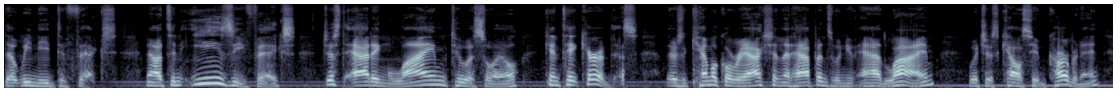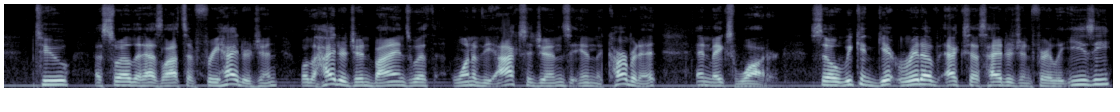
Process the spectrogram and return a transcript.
that we need to fix. Now it's an easy fix, just adding lime to a soil can take care of this. There's a chemical reaction that happens when you add lime, which is calcium carbonate, to a soil that has lots of free hydrogen. Well, the hydrogen binds with one of the oxygens in the carbonate and makes water. So we can get rid of excess hydrogen fairly easy.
